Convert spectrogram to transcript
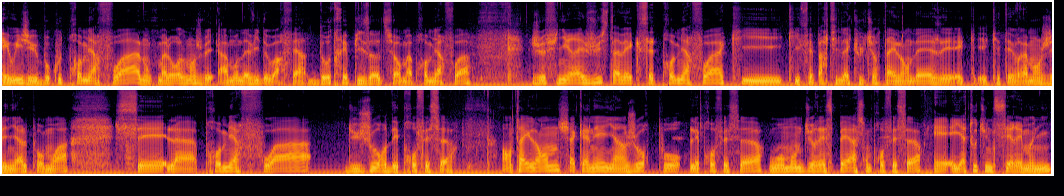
Et oui, j'ai eu beaucoup de premières fois, donc malheureusement, je vais, à mon avis, devoir faire d'autres épisodes sur ma première fois. Je finirai juste avec cette première fois qui, qui fait partie de la culture thaïlandaise et, et qui était vraiment géniale pour moi. C'est la première fois du jour des professeurs. En Thaïlande, chaque année, il y a un jour pour les professeurs où on montre du respect à son professeur. Et il y a toute une cérémonie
